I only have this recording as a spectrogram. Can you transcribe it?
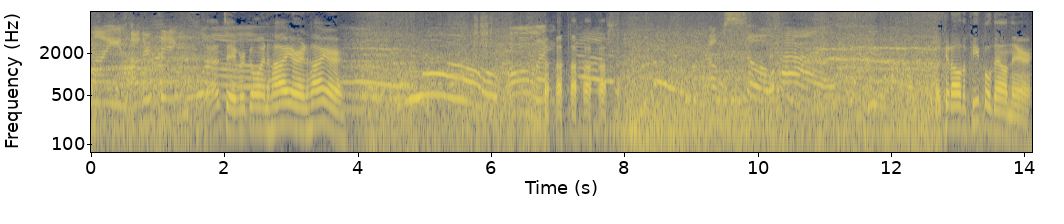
Flying other things. Dante, we're going higher and higher. Whoa! Oh my gosh. I'm so high. Look at all the people down there.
